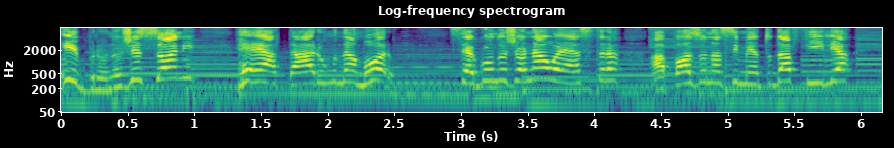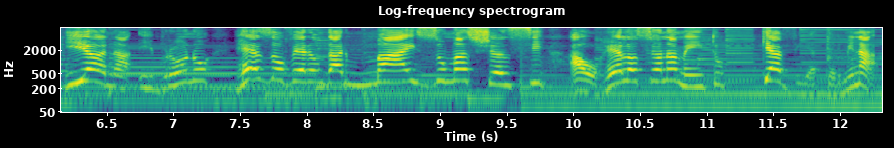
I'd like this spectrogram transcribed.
e Bruno Gissoni reataram um namoro. Segundo o jornal Extra, após o nascimento da filha, Iana e Bruno resolveram dar mais uma chance ao relacionamento que havia terminado.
